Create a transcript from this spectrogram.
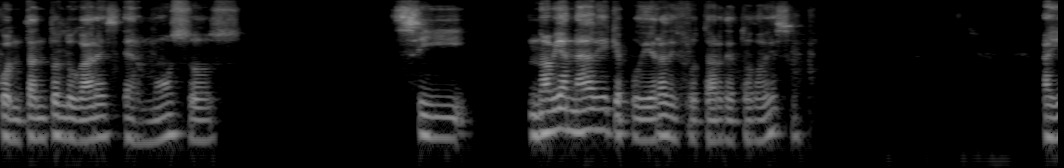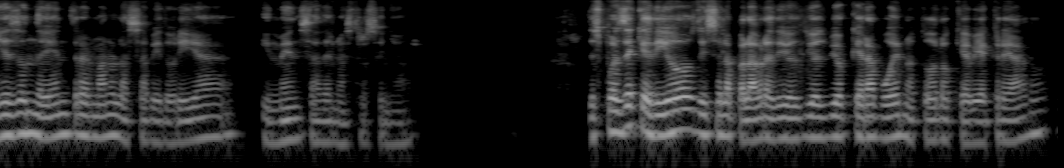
con tantos lugares hermosos. Si no había nadie que pudiera disfrutar de todo eso. Ahí es donde entra, hermano, la sabiduría inmensa de nuestro Señor. Después de que Dios, dice la palabra de Dios, Dios vio que era bueno todo lo que había creado,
